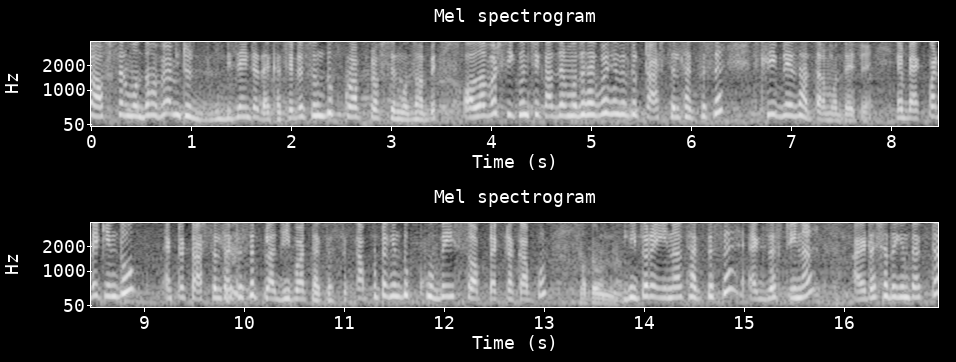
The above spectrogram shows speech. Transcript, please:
টপসের মধ্যে হবে। আমি একটু ডিজাইনটা দেখাচ্ছি। এটা কিন্তু ক্রপ টপসের মধ্যে হবে। অল ওভার সিকুয়েন্সি কাজের মধ্যে থাকবে। এখানে কিন্তু টার্সেল থাকতেছে। স্লিভলেস হাতার মধ্যে আছে এর ব্যাক পার্টে কিন্তু একটা টার্সেল থাকতেছে প্লাস জিপার থাকতেছে। কাপড়টা কিন্তু খুবই সফট একটা কাপড়। ভিতরে ইনার থাকতেছে একজাস্ট ইনার আর এটার সাথে কিন্তু একটা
